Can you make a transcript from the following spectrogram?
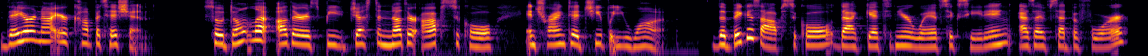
they are not your competition. So don't let others be just another obstacle in trying to achieve what you want. The biggest obstacle that gets in your way of succeeding, as I've said before,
